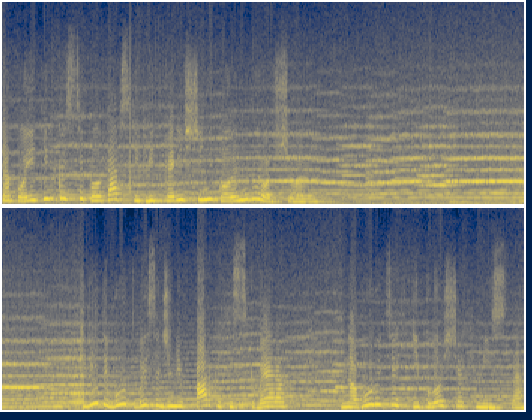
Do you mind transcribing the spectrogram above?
Такої кількості полтавські квіткарі ще ніколи не вирощували. Квіти будуть висаджені в парках і скверах, на вулицях і площах міста.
